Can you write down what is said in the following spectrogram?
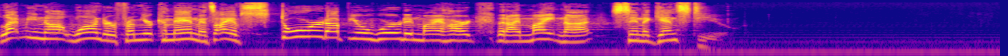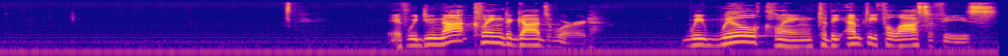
Let me not wander from your commandments. I have stored up your word in my heart that I might not sin against you. If we do not cling to God's word, we will cling to the empty philosophies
